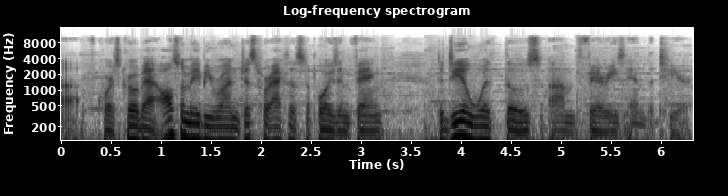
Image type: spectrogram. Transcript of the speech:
Uh, of course, Crobat also may be run just for access to Poison Fang to deal with those um, fairies in the tier.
